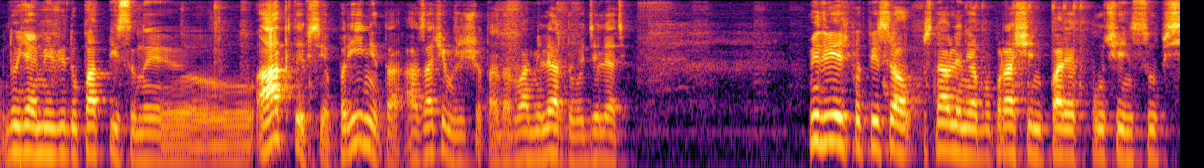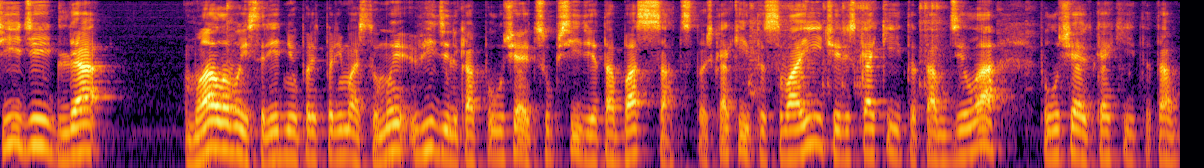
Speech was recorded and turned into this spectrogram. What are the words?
ну, я имею в виду подписаны э, акты, все принято. А зачем же еще тогда 2 миллиарда выделять? Медведев подписал постановление об упрощении порядка получения субсидий для малого и среднего предпринимательства. Мы видели, как получают субсидии, это обоссаться. То есть какие-то свои, через какие-то там дела – получают какие-то там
